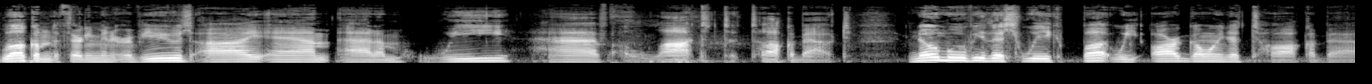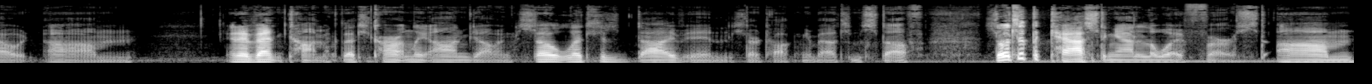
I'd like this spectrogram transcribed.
Welcome to 30 Minute Reviews. I am Adam. We have a lot to talk about. No movie this week, but we are going to talk about um, an event comic that's currently ongoing. So let's just dive in and start talking about some stuff. So let's get the casting out of the way first. Um,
